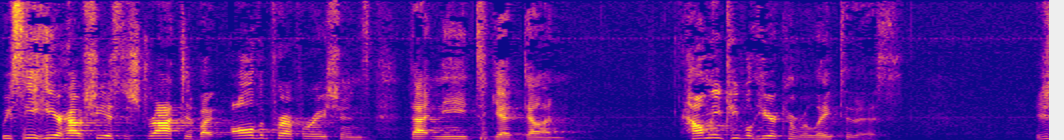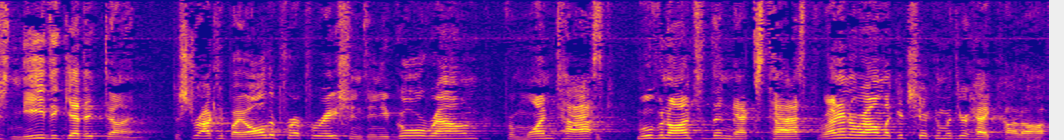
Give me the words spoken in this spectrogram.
We see here how she is distracted by all the preparations that need to get done. How many people here can relate to this? You just need to get it done. Distracted by all the preparations, and you go around from one task, moving on to the next task, running around like a chicken with your head cut off,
